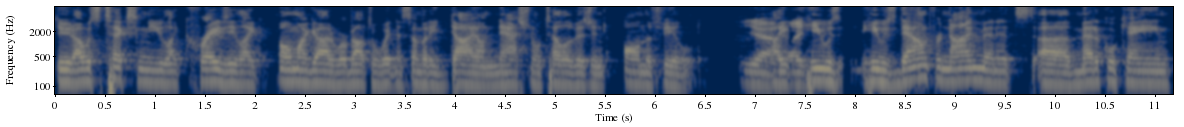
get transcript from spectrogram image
Dude, I was texting you like crazy, like, oh my God, we're about to witness somebody die on national television on the field. Yeah. Like, like he was he was down for nine minutes. Uh, medical came.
